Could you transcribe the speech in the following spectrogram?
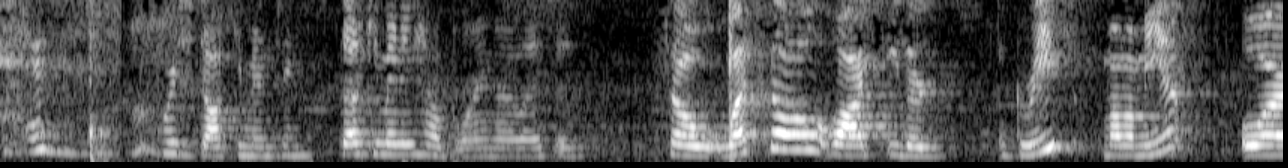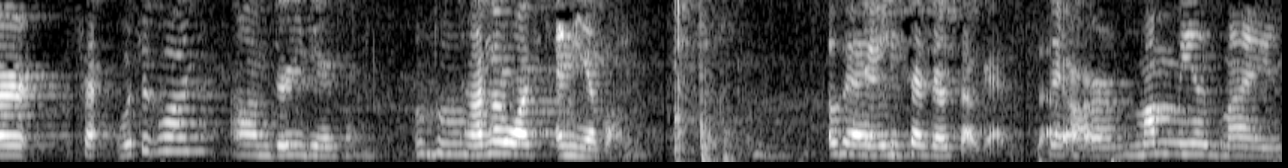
We're just documenting. Documenting how boring our life is. So let's go watch either Grease, Mamma Mia, or what's it called? Um, Dirty Dancing. And I've never watched any of them. Okay. And she says they're so good. So. They are. Mamma Mia is my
